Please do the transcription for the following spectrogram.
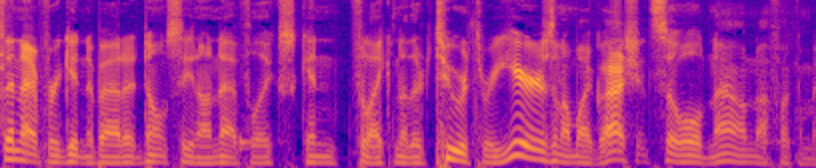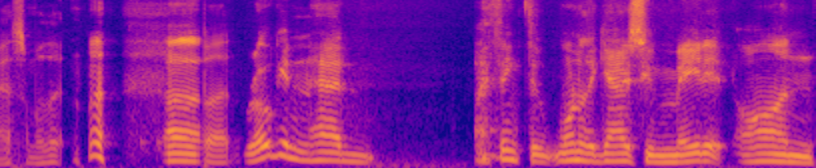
Then I'm forgetting about it. Don't see it on Netflix again for like another two or three years, and I'm like, gosh, it's so old now. I'm not fucking messing with it. uh, But- Rogan had, I think the one of the guys who made it on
